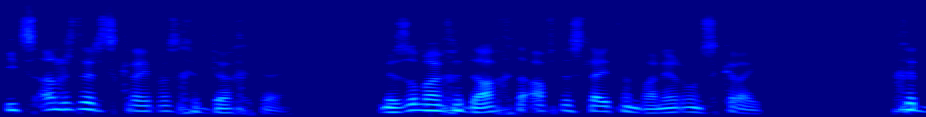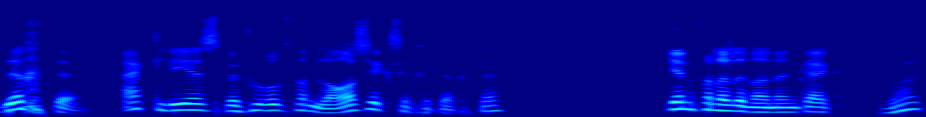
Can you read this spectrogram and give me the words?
iets anders te skryf as gedigte. Dis om my gedagte af te sluit van wanneer ons skryf. Gedigte. Ek lees byvoorbeeld van laasweek se gedigte een van hulle dan dink ek, "Wat?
